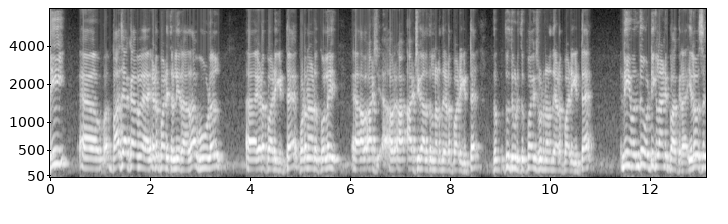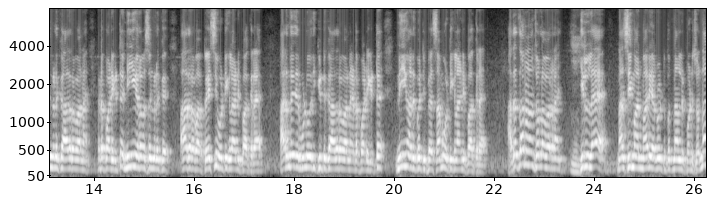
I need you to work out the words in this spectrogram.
நீ பாஜகவை எடப்பாடி தள்ளிடுறாரா? ஊழல் எடப்பாடி கிட்ட கொடநாடு கொலை ஆட்சி அவர் ஆட்சி காலத்தில் நடந்த எடப்பாடி கிட்ட து- தூத்துக்குடி துப்பாக்கி சூடு நடந்த எடப்பாடி கிட்ட நீ வந்து ஒட்டிக்கலான்னு பார்க்குற இலவசங்களுக்கு ஆதரவான எடப்பாடி கிட்ட நீ இலவசங்களுக்கு ஆதரவா பேசி ஒட்டிக்கலான்னு பார்க்குற அருந்ததியர் உள்ஒதுக்கீட்டுக்கு ஆதரவான எடப்பாடி கிட்ட நீயும் அதை பற்றி பேசாம ஒட்டிக்கலான்னு பார்க்குற அதைத்தானே நான் சொல்ல வர்றேன். இல்ல நான் சீமான் மாதிரி இரநூத்தி பத்து நாலு நிற்பேன்னு சொன்னா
